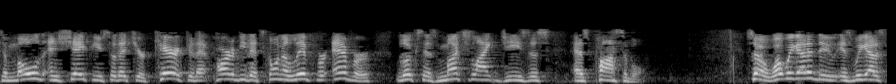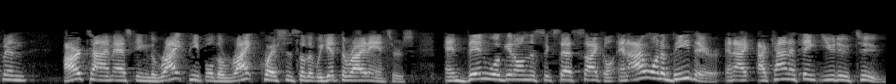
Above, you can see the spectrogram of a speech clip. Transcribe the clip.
to mold and shape you so that your character, that part of you that's going to live forever, looks as much like Jesus as possible. So what we got to do is we got to spend our time asking the right people the right questions so that we get the right answers. And then we'll get on the success cycle. And I want to be there. And I, I kind of think you do too.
